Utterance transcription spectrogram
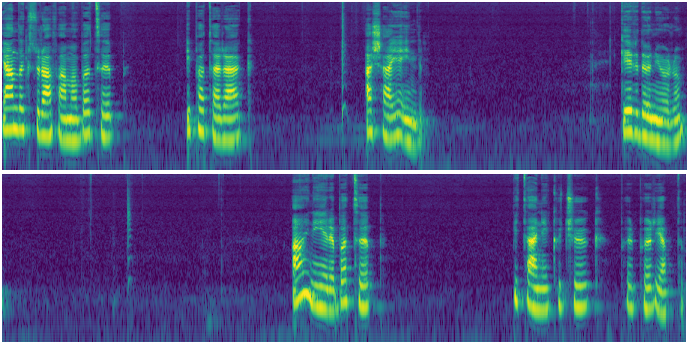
Yandaki zürafama batıp ip atarak aşağıya indim. Geri dönüyorum. Aynı yere batıp bir tane küçük pırpır yaptım.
